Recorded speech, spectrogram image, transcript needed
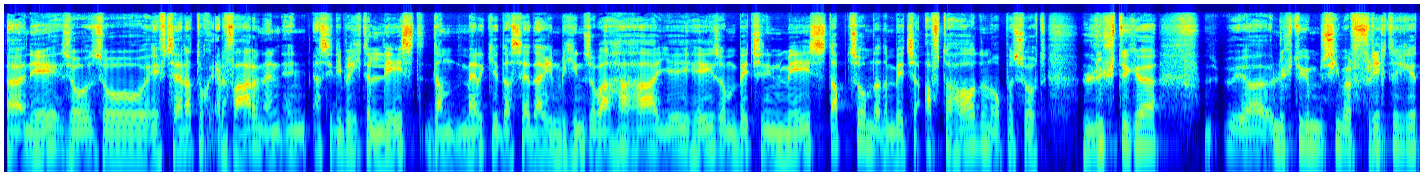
Eh, nee, zo, zo heeft zij dat toch ervaren. En, en als je die berichten leest, dan merk je dat zij daar in het begin zo wat haha, jee, hey, zo'n beetje in meestapt, zo, om dat een beetje af te houden op een soort luchtige, ja, luchtige misschien wel flirterige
